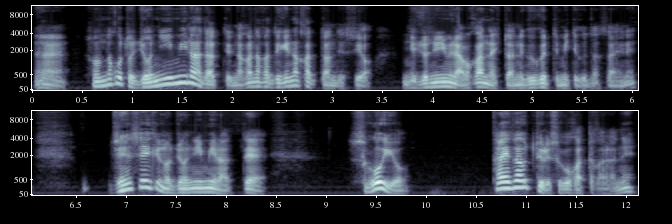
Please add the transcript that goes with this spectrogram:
ええそんなことジョニー・ミラーだってなかなかできなかったんですよ。ジョニー・ミラーわかんない人はね、ググってみてくださいね。前世紀のジョニー・ミラーって、すごいよ。タイガーウッドよりすごかったからね。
